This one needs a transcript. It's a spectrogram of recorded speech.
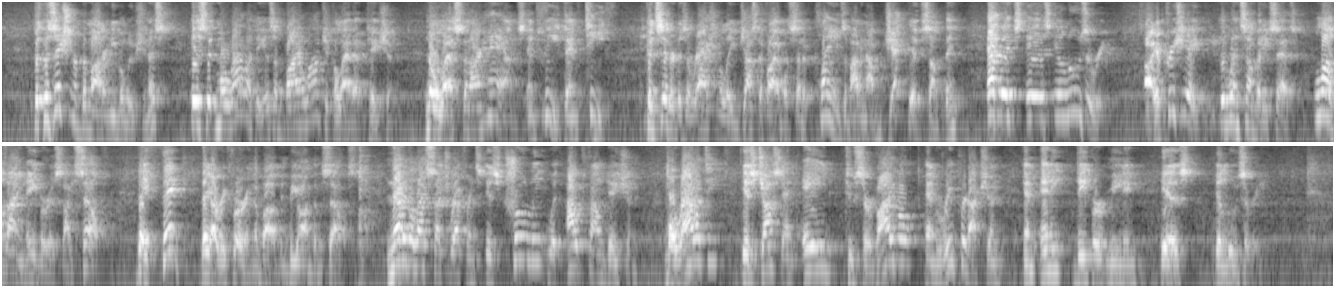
the position of the modern evolutionist is that morality is a biological adaptation no less than our hands and feet and teeth, considered as a rationally justifiable set of claims about an objective something, ethics is illusory. I appreciate that when somebody says, love thy neighbor as thyself, they think they are referring above and beyond themselves. Nevertheless, such reference is truly without foundation. Morality is just an aid to survival and reproduction and any deeper meaning is illusory.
